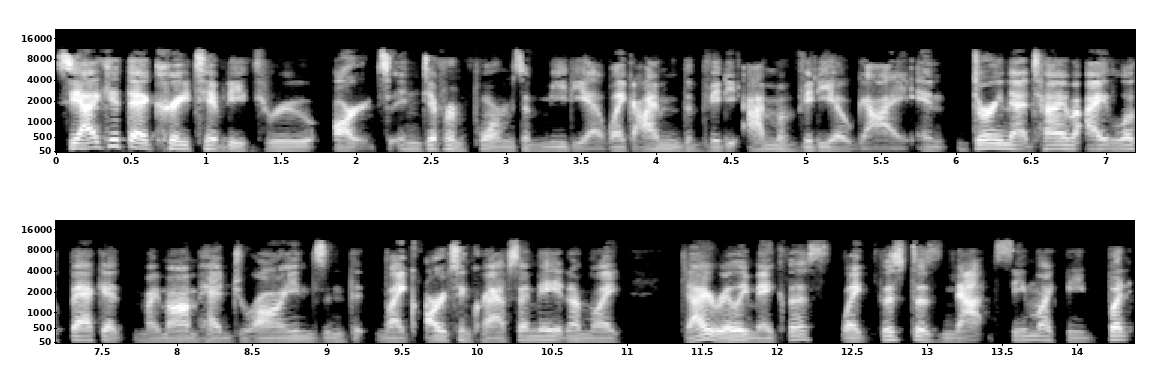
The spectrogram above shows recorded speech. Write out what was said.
See, I get that creativity through arts in different forms of media. Like I'm the video, I'm a video guy. And during that time, I look back at my mom had drawings and th- like arts and crafts I made. And I'm like, did I really make this? Like, this does not seem like me. But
